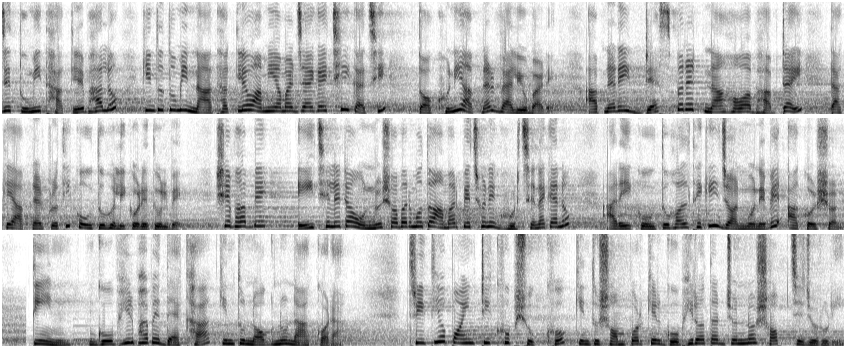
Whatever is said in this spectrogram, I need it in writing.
যে তুমি থাকলে ভালো, কিন্তু তুমি না থাকলেও আমি আমার জায়গায় ঠিক আছি, তখনই আপনার ভ্যালিউ বাড়ে। আপনার এই ডেসপারেট না হওয়া ভাবটাই তাকে আপনার প্রতি কৌতূহলী করে তুলবে। সে ভাববে, এই ছেলেটা অন্য সবার মতো আমার পেছনে ঘুরছে না কেন? আর এই কৌতূহল থেকেই জন্ম নেবে আকর্ষণ। তিন, গভীরভাবে দেখা কিন্তু নগ্ন না করা। তৃতীয় পয়েন্টটি খুব সূক্ষ্ম, কিন্তু সম্পর্কের গভীরতার জন্য সবচেয়ে জরুরি।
